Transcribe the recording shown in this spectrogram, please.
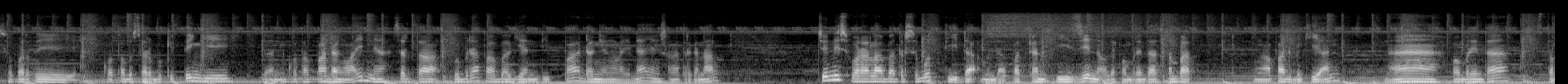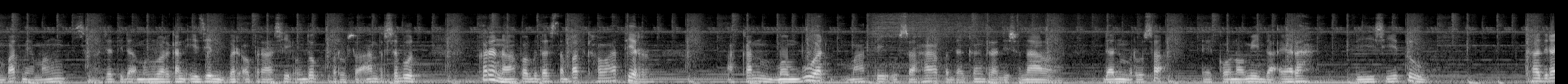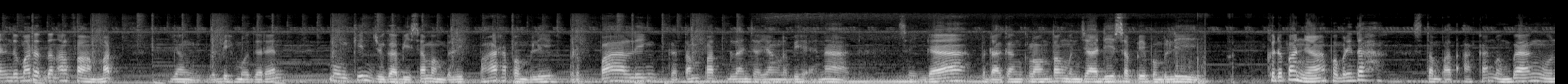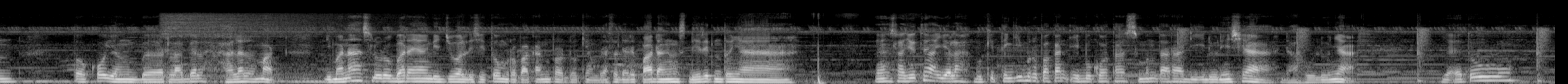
seperti kota besar Bukit Tinggi dan kota Padang lainnya serta beberapa bagian di Padang yang lainnya yang sangat terkenal jenis waralaba tersebut tidak mendapatkan izin oleh pemerintah setempat mengapa demikian? nah pemerintah setempat memang sengaja tidak mengeluarkan izin beroperasi untuk perusahaan tersebut karena pemerintah setempat khawatir akan membuat mati usaha pedagang tradisional dan merusak ekonomi daerah di situ. Kehadiran Indomaret dan Alfamart yang lebih modern mungkin juga bisa membeli para pembeli berpaling ke tempat belanja yang lebih enak sehingga pedagang kelontong menjadi sepi pembeli. Ke depannya pemerintah setempat akan membangun toko yang berlabel Halal Mart di mana seluruh barang yang dijual di situ merupakan produk yang berasal dari Padang sendiri tentunya. Yang selanjutnya ialah Bukit Tinggi merupakan ibu kota sementara di Indonesia dahulunya, yaitu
